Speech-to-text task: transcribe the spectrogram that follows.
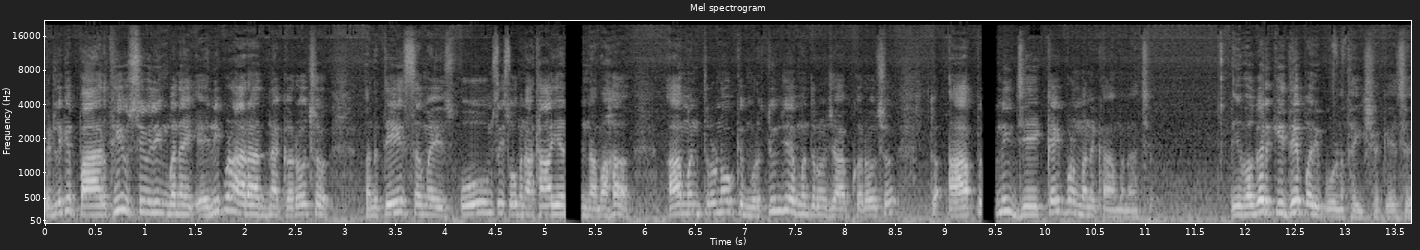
એટલે કે પાર્થિવ શિવલિંગ બનાવી એની પણ આરાધના કરો છો. અને તે સમયે ઓમ શ્રી સોમનાથાય નમઃ. આ મંત્રોનો કે મૃત્યુંજય મંત્રનો જાપ કરો છો, તો આપની જે કંઈ પણ મનોકામના છે, એ વગર કીધે પરિપૂર્ણ થઈ શકે છે.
